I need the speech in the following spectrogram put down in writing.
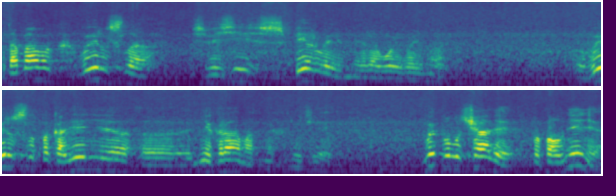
Вдобавок выросло в связи с Первой мировой войной, выросло поколение неграмотных людей – мы получали пополнение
